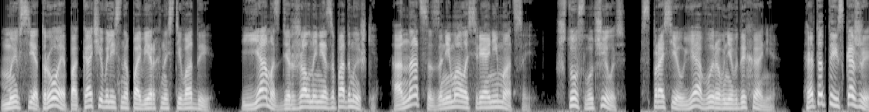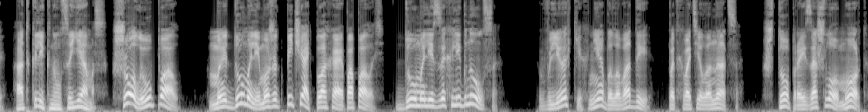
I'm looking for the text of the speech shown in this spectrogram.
Мы все трое покачивались на поверхности воды. Ямос держал меня за подмышки, а Наца занималась реанимацией. «Что случилось?» — спросил я, выровняв дыхание. «Это ты скажи!» — откликнулся Ямос. «Шел и упал!» «Мы думали, может, печать плохая попалась. Думали, захлебнулся». «В легких не было воды», — подхватила Наца. «Что произошло, Морд?»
